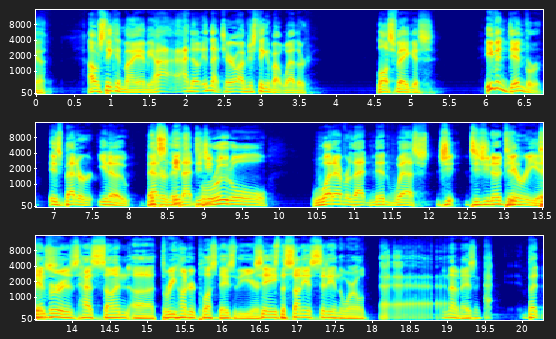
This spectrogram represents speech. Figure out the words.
Yeah, I was thinking Miami. I, I know. Isn't that terrible? I'm just thinking about weather. Las Vegas, even Denver is better. You know, better It's- than it's- that brutal, whatever that Midwest. Did you, did you know Den- Denver is has sun uh, 300 plus days of the year? See? it's the sunniest city in the world. Isn't that amazing? But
